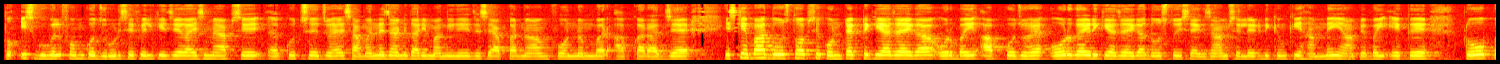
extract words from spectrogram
तो इस गूगल फॉर्म को ज़रूर से फिल कीजिएगा। इसमें आपसे कुछ जो है सामान्य जानकारी मांगी गई है, जैसे आपका नाम फ़ोन नंबर आपका राज्य है। इसके बाद दोस्तों, आपसे कॉन्टैक्ट किया जाएगा और भाई आपको जो है और गाइड किया जाएगा दोस्तों इस एग्ज़ाम से रिलेटेड क्योंकि हमने यहाँ पे भाई एक टॉप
